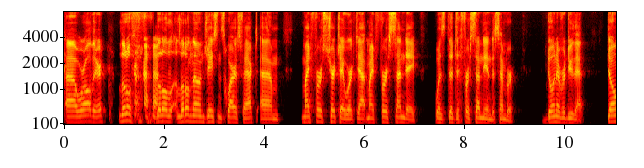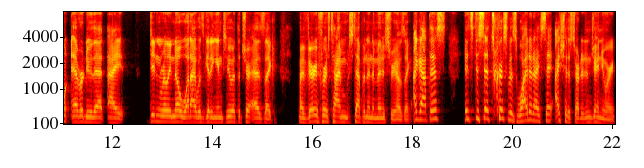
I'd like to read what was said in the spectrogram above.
Uh, we're all there. Little, little, little known Jason Squires fact. Um, my first church I worked at, my first Sunday was the de- first Sunday in December. Don't ever do that. Don't ever do that. I didn't really know what I was getting into at the church. As like my very first time stepping into ministry, I was like, I got this. It's just it's Christmas. Why did I say I should have started in January?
